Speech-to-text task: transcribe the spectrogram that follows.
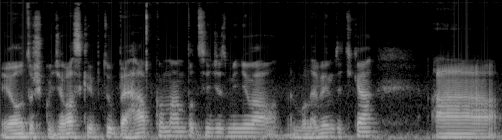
jo, trošku JavaScriptu, PHP mám pocit, že zmiňoval, nebo nevím teďka. A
